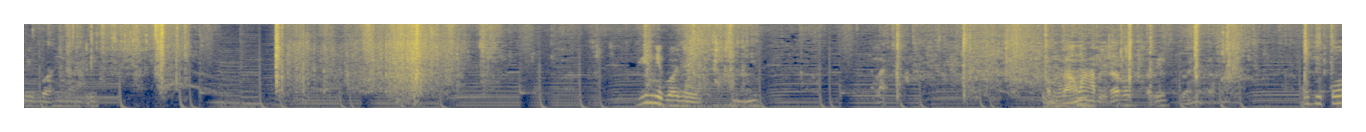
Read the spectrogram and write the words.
Ini buahnya nanti. Gini buahnya ya. Kembang mah habis terus, tapi banyak apa? Oh gitu.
